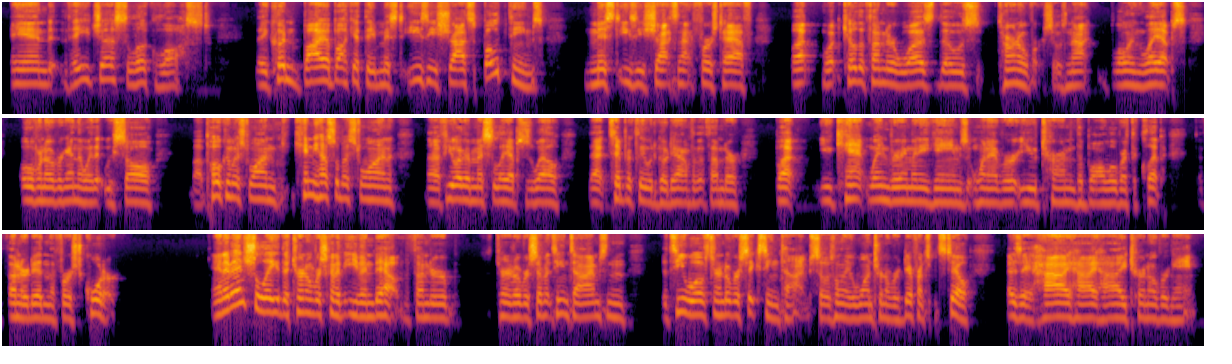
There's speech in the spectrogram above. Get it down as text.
and they just look lost. They couldn't buy a bucket. They missed easy shots. Both teams missed easy shots in that first half. But what killed the Thunder was those turnovers. It was not blowing layups over and over again the way that we saw. Uh, missed one, Kenny Hustle missed one, a few other missed layups as well that typically would go down for the Thunder. But you can't win very many games whenever you turn the ball over at the clip the Thunder did in the first quarter. And eventually the turnovers kind of evened out. The Thunder turned over 17 times and the T Wolves turned over 16 times. So it's only a one turnover difference, but still, that is a high, high, high turnover game.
